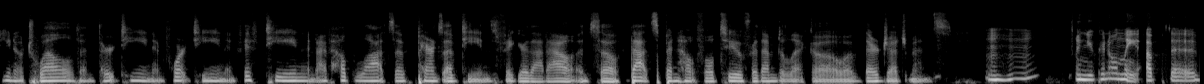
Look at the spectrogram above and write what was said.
you know, 12 and 13 and 14 and 15. And I've helped lots of parents of teens figure that out. And so that's been helpful too for them to let go of their judgments. Mm-hmm. And you can only up the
